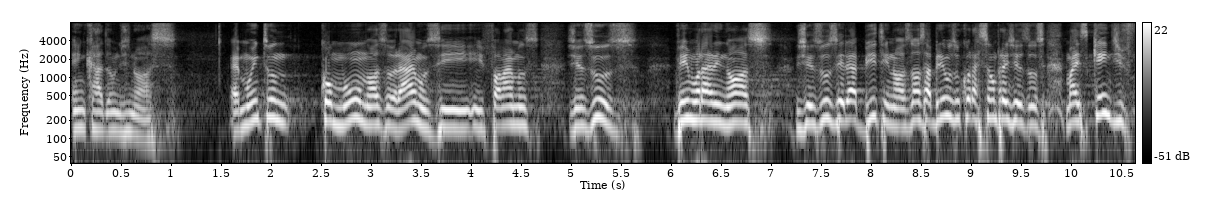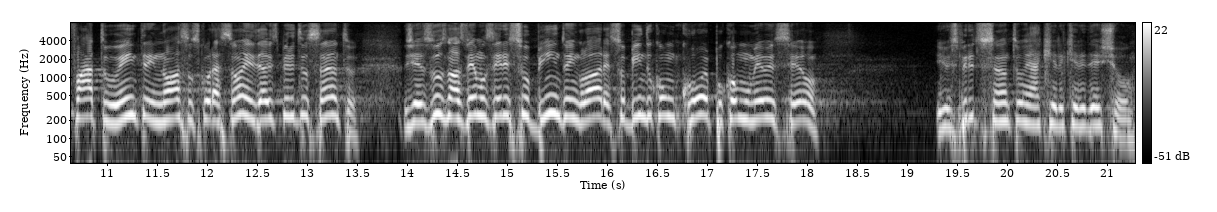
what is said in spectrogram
em cada um de nós. É muito comum nós orarmos e, e falarmos: Jesus, vem morar em nós. Jesus, ele habita em nós. Nós abrimos o coração para Jesus, mas quem de fato entra em nossos corações é o Espírito Santo. Jesus, nós vemos ele subindo em glória, subindo com um corpo como o meu e o seu. E o Espírito Santo é aquele que ele deixou.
